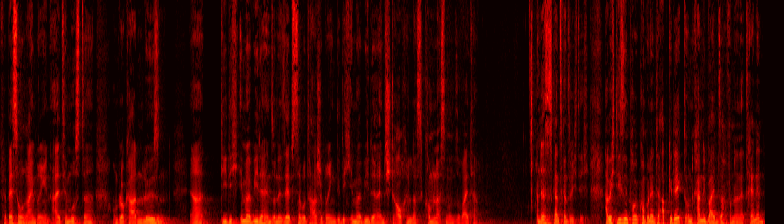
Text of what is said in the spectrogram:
Verbesserungen reinbringen, alte Muster und Blockaden lösen, ja, die dich immer wieder in so eine Selbstsabotage bringen, die dich immer wieder ins Strauchen lassen, kommen lassen und so weiter. Und das ist ganz, ganz wichtig. Habe ich diese Komponente abgedeckt und kann die beiden Sachen voneinander trennen,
